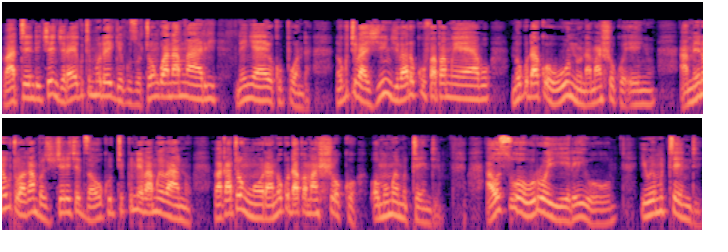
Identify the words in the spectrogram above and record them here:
vatendi chenjerai kuti murege kuzotongwa namwari nenyaya yokuponda. Nokuti vazhinji vari kufa pamweya yavo nokuda kweunhu namashoko enyu. Hamene kuti wakambozvicherechedzawo kuti kune vamwe vanhu vakatong'ora nokuda kwamashoko omumwe mutendi. Hausiwo uroyi here ihwohwo iwe mutendi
